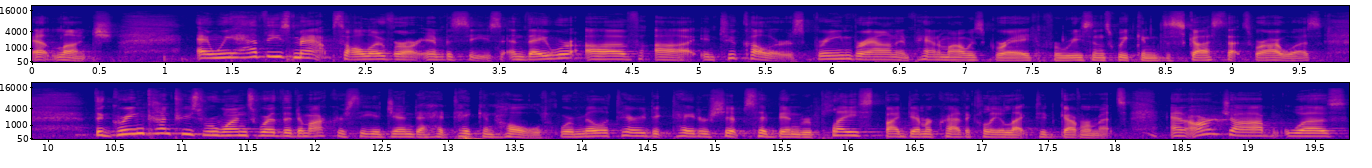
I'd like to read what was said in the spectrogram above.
at lunch. And we had these maps all over our embassies, and they were of uh, in two colors green, brown, and Panama was gray for reasons we can discuss. That's where I was. The green countries were ones where the democracy agenda had taken hold, where military dictatorships had been replaced by democratically elected governments. And our job was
